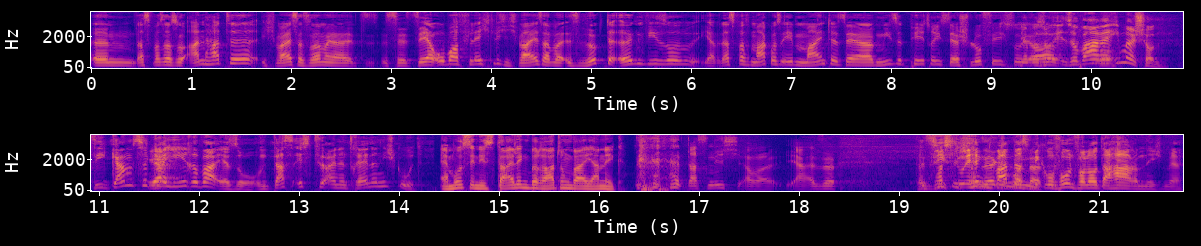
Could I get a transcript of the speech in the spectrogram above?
ähm, das, was er so anhatte, ich weiß, das war mal ja, ist jetzt sehr oberflächlich, ich weiß, aber es wirkte irgendwie so, ja, das, was Markus eben meinte, sehr miesepetrig, sehr schluffig, so, Ja, ja. aber so, so war ja. er immer schon. Die ganze Ja. Karriere war er so. Und das ist für einen Trainer nicht gut. Er muss in die Styling-Beratung bei Yannick. das nicht, aber ja, also. Dann siehst du irgendwann das. Mikrofon vor lauter Haaren nicht mehr.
